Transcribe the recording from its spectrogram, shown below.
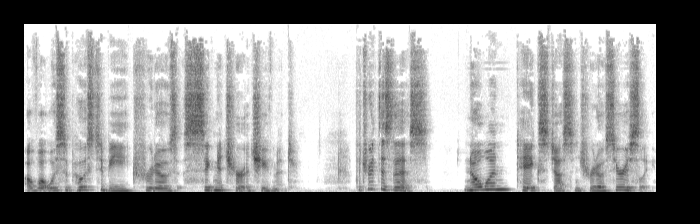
of what was supposed to be Trudeau's signature achievement. The truth is this no one takes Justin Trudeau seriously.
